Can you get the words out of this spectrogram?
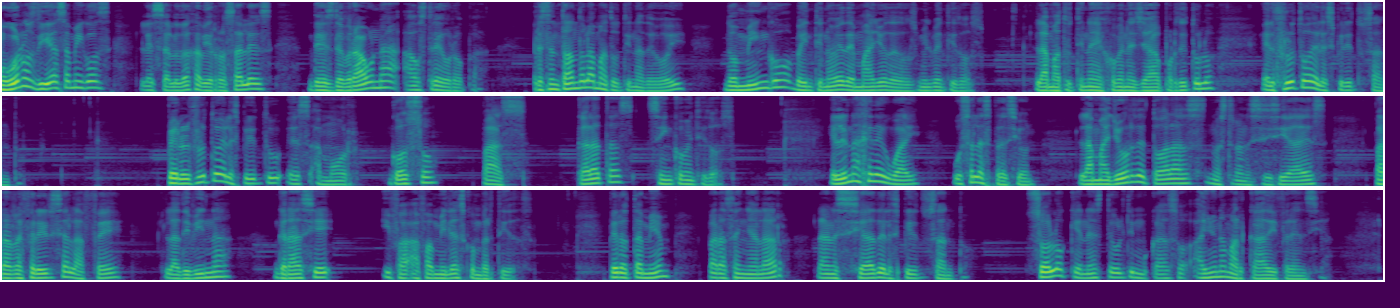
Muy buenos días amigos, les saluda Javier Rosales desde Brauna, Austria, Europa, presentando la matutina de hoy, domingo 29 de mayo de 2022. La matutina de jóvenes ya por título, El fruto del Espíritu Santo. Pero el fruto del Espíritu es amor, gozo, paz. Gálatas 5:22. Elena G. de Guay usa la expresión la mayor de todas nuestras necesidades para referirse a la fe, la divina gracia y a familias convertidas, pero también para señalar la necesidad del Espíritu Santo, solo que en este último caso hay una marcada diferencia.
